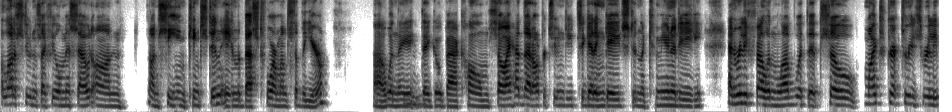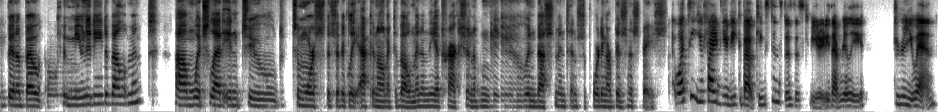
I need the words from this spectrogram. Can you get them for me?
a lot of students I feel miss out on on seeing Kingston in the best four months of the year uh, when they mm-hmm. they go back home. So I had that opportunity to get engaged in the community and really fell in love with it. So my trajectory has really been about community development. Um, which led into to more specifically economic development and the attraction of new investment and supporting our business base. What do you find unique about Kingston's business community that really drew you in?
